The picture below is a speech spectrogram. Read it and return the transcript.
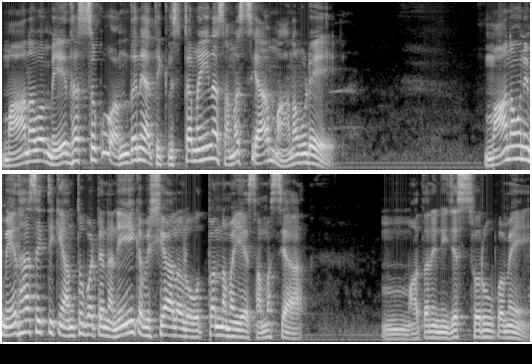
మానవ మేధస్సుకు అందని అతి క్లిష్టమైన సమస్య మానవుడే. మానవుని మేధాశక్తికి అంతుబట్టిన అనేక విషయాలలో ఉత్పన్నమయ్యే సమస్య అతని నిజస్వరూపమే.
